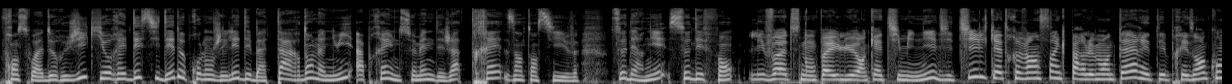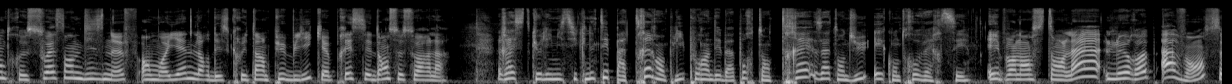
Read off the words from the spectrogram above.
François de Rugy, qui aurait décidé de prolonger les débats tard dans la nuit après une semaine déjà très intensive. Ce dernier se défend. Les votes n'ont pas eu lieu en catimini, dit-il. 85 parlementaires étaient présents contre 79 en moyenne lors des scrutins publics précédents ce soir-là. Reste que l'hémicycle n'était pas très rempli pour un débat pourtant très attendu et controversé. Et pendant ce temps-là, l'Europe avance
